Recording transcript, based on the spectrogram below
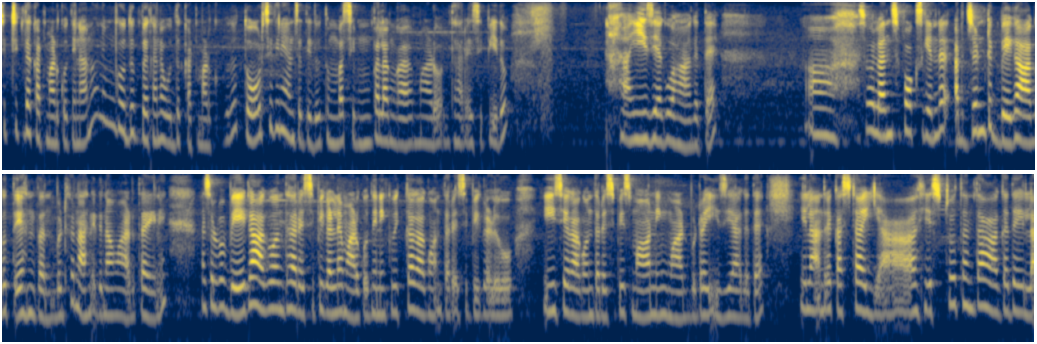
ಚಿಕ್ಕ ಚಿಕ್ಕದಾಗಿ ಕಟ್ ಮಾಡ್ಕೋತೀನಿ ನಾನು. ನಿಮ್ಗೆ ಉದ್ದಕ್ಕೆ ಬೇಕಂದರೆ ಉದ್ದಕ್ಕೆ ಕಟ್ ಮಾಡ್ಕೋಬೋದು. ತೋರಿಸಿದ್ದೀನಿ ಅನ್ಸುತ್ತೆ ಇದು ತುಂಬ ಸಿಂಪಲಾಗಿ ಮಾಡುವಂಥ ರೆಸಿಪಿ ಇದು. ಈಸಿಯಾಗೂ ಆಗುತ್ತೆ ಸೊ ಲಂಚ್ ಬಾಕ್ಸ್ಗೆ ಅಂದರೆ ಅರ್ಜೆಂಟಿಗೆ ಬೇಗ ಆಗುತ್ತೆ ಅಂತ ಅಂದ್ಬಿಟ್ಟು ನಾನು ಇದನ್ನು ಮಾಡ್ತಾಯಿದ್ದೀನಿ ಸ್ವಲ್ಪ ಬೇಗ ಆಗುವಂಥ ರೆಸಿಪಿಗಳನ್ನೇ ಮಾಡ್ಕೋತೀನಿ ಕ್ವಿಕ್ಕಾಗಿ ಆಗುವಂಥ ರೆಸಿಪಿಗಳು ಈಸಿಯಾಗಿ ಆಗುವಂಥ ರೆಸಿಪೀಸ್ ಮಾರ್ನಿಂಗ್ ಮಾಡಿಬಿಟ್ರೆ ಈಸಿ ಆಗುತ್ತೆ. ಇಲ್ಲಾಂದರೆ ಕಷ್ಟ. ಯಾ, ಎಷ್ಟೊತ್ತಂತ ಆಗೋದೇ ಇಲ್ಲ.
